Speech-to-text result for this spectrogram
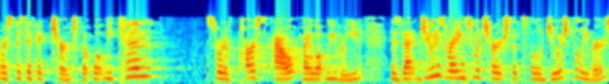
or specific church, but what we can sort of parse out by what we read is that Jude is writing to a church that's full of Jewish believers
